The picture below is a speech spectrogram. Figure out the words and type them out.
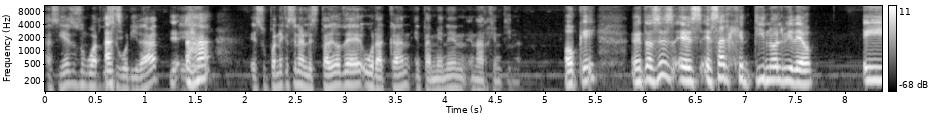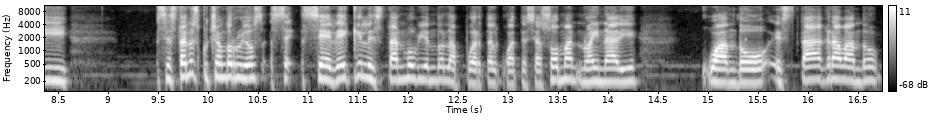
Así es, es un guardia de seguridad. Eh, Ajá. Eh, supone que es en el estadio de Huracán, y también en, en, Argentina. Ok, entonces es, es, argentino el video. Y se están escuchando ruidos. Se, se ve que le están moviendo la puerta al cuate. Se asoman, no hay nadie. Cuando está grabando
